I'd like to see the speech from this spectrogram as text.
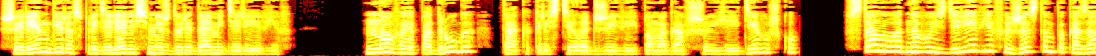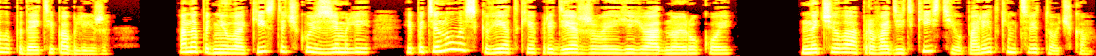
Шеренги распределялись между рядами деревьев. Новая подруга, так окрестила Дживи помогавшую ей девушку, встала у одного из деревьев и жестом показала подойти поближе — она подняла кисточку с земли и потянулась к ветке, придерживая ее одной рукой. Начала проводить кистью по редким цветочкам.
